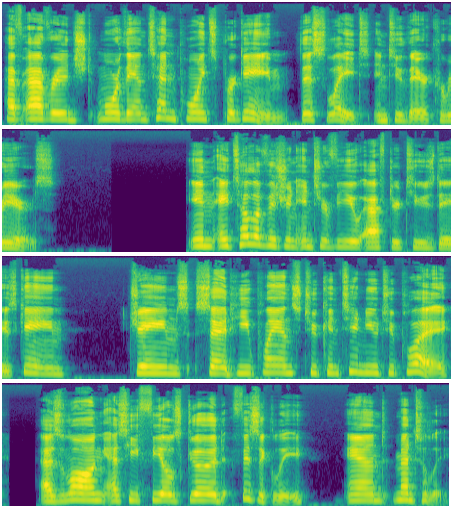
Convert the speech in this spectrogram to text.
have averaged more than 10 points per game this late into their careers. In a television interview after Tuesday's game, James said he plans to continue to play as long as he feels good physically and mentally.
